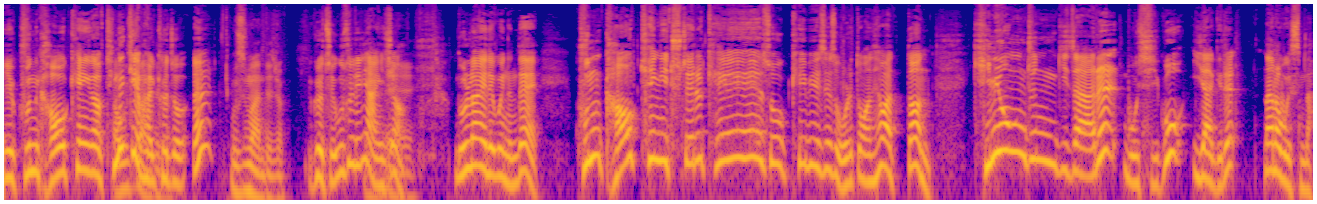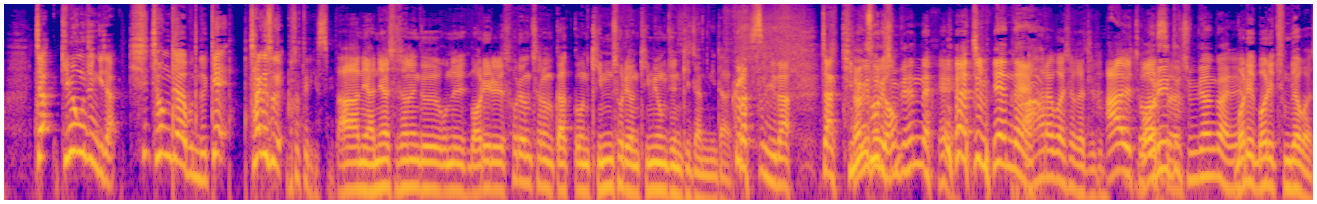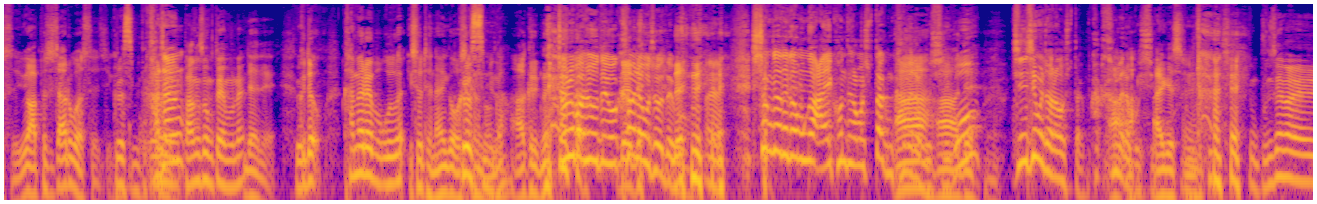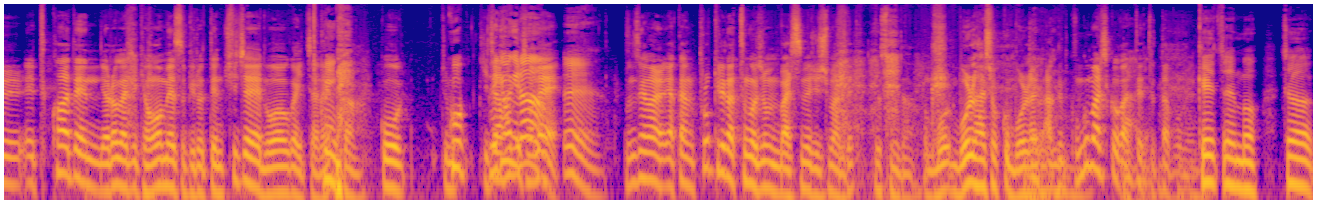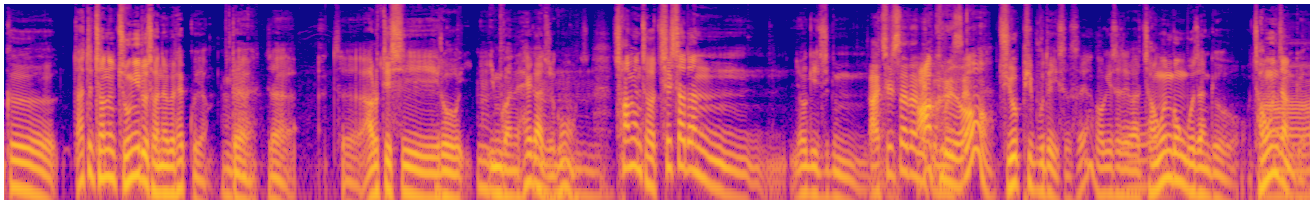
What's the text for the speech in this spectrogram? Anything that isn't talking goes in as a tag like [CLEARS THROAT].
이 군 가혹행위가 뒤늦게 안 밝혀져. 에? 웃으면 안 되죠. 그렇죠. 웃을 일이 아니죠. 네. 논란이 되고 있는데 군 가혹행위 취재를 계속 KBS에서 오랫동안 해왔던 김용준 기자를 모시고 이야기를 나눠보겠습니다. 자, 김용준 기자, 시청자분들께 자기소개 부탁드리겠습니다. 아, 네, 안녕하세요. 저는 그 오늘 머리를 소령처럼 깎고 온 김소령, 김용준 기자입니다. 그렇습니다. 자, 김소령 준비했네. [LAUGHS] 준비했네. 아, 하라고 하셔가지고. 아유, 좋았어요. 머리도 준비한 거 아니에요? 머리, 머리 준비하고 왔어요. 이 앞에서 자르고 왔어요, 지금. 그렇습니다. 가장 방송 때문에 네네. 근데 카메라 보고 있어도 되나? 이거 어색한 그렇습니다. 건가? 아, 그런가요? 저를 봐줘도 되고 [LAUGHS] 카메라. 보셔도 되고 네네. 예. 시청자들과 뭔가 eye contact 하고 싶다 그럼 카메라 아, 보시고 아, 네. 진심을 전하고 싶다 카- 카메라 아, 보시고 알겠습니다. [LAUGHS] 좀 군생활에 특화된 여러 가지 경험에서 비롯된 취재 노하우가 있잖아요. 그러니까 그좀 그 기자 하기 배경이랑 전에 예. 군생활 약간 프로필 같은 거 좀 말씀해 주시면 안 돼? 그렇습니다. 뭘, 뭘 하셨고 뭘 하... 아, 그 궁금하실 것 같아 아, 네. 듣다 보면. 그, 저, 뭐, 저, 그, 하여튼 저는 중2로 전역을 했고요. 네. 그, 저, 저, ROTC로 음. 임관을 해가지고, 처음엔 저 7사단, 여기 지금, 아 7사단에 아 그래요? GOP 부대 있었어요. 거기서 제가 정은 공 보장교, 정은 장교.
